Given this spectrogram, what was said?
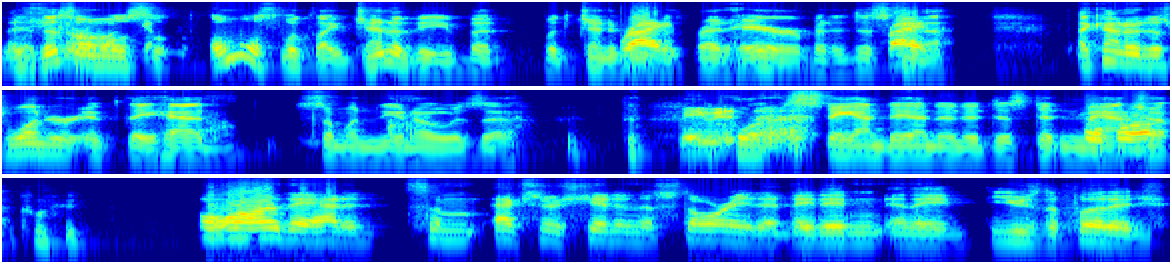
Yeah, this almost looked- almost looked like Genevieve, but with Genevieve Right. with red hair. But it just Right. kind of, I kind of just wonder if they had someone you know as a maybe the court stand in and it just didn't match or- up. or they had a, some extra shit in the story that they didn't, and they used the footage.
